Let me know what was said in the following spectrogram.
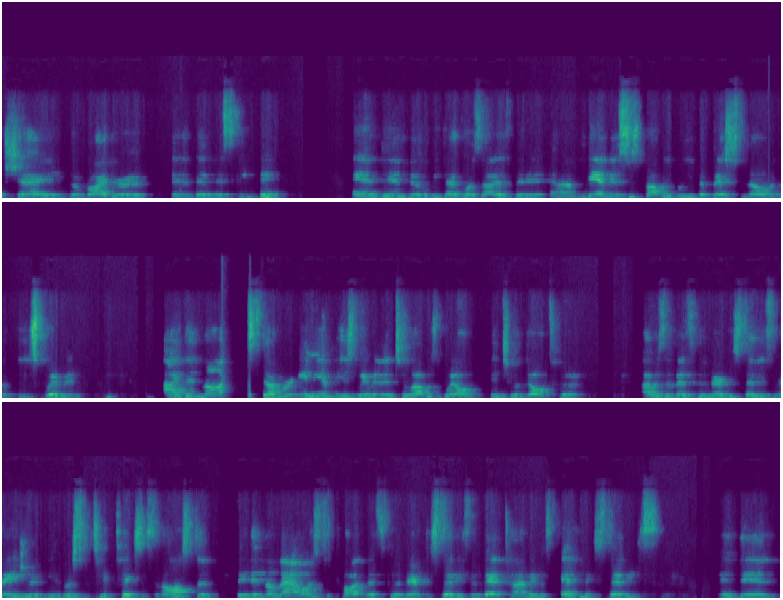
O'Shea, the writer of uh, De Mezquite. And then the Jovita Gonzalez de um, Mireles is probably the best known of these women. I did not discover any of these women until I was well into adulthood. I was a Mexican American Studies major at the University of Texas in Austin. They didn't allow us to call it Mexican American Studies at that time. It was ethnic studies. And then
